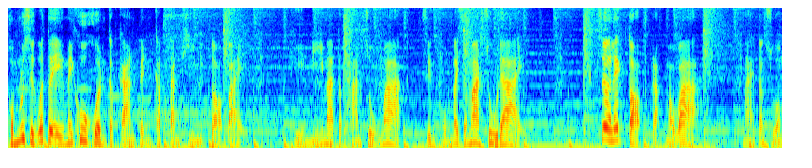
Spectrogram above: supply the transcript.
ผมรู้สึกว่าตัวเองไม่คู่ควรกับการเป็นกัปตันทีมอีกต่อไป ทีมนี้มาตรฐานสูงมาก ซึ่งผมไม่สามารถสู้ได้ เซอร์เล็กตอบกลับมาว่า นายต้องสวม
